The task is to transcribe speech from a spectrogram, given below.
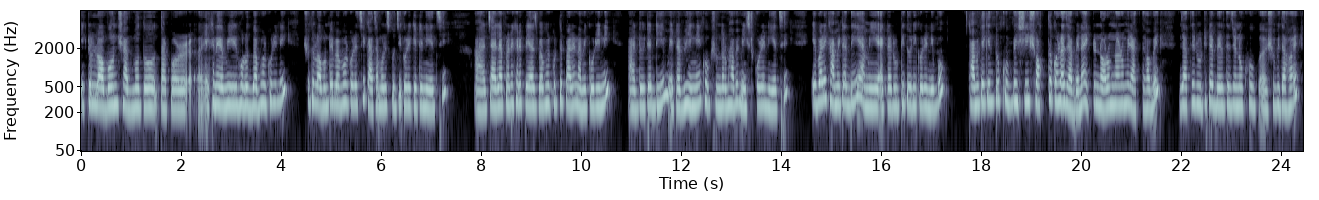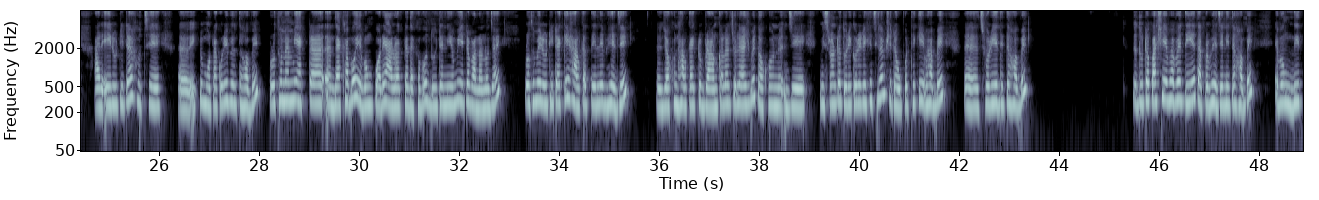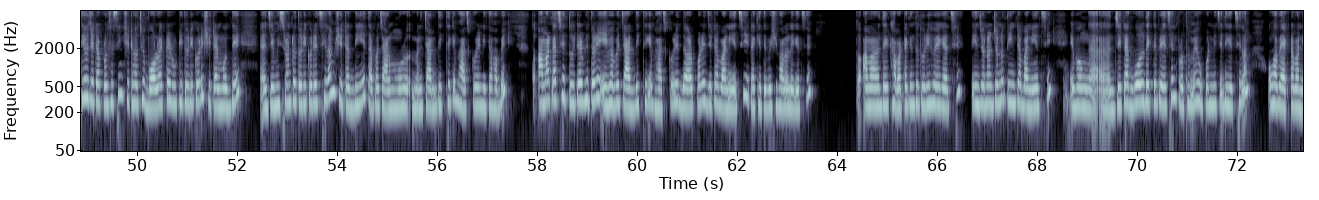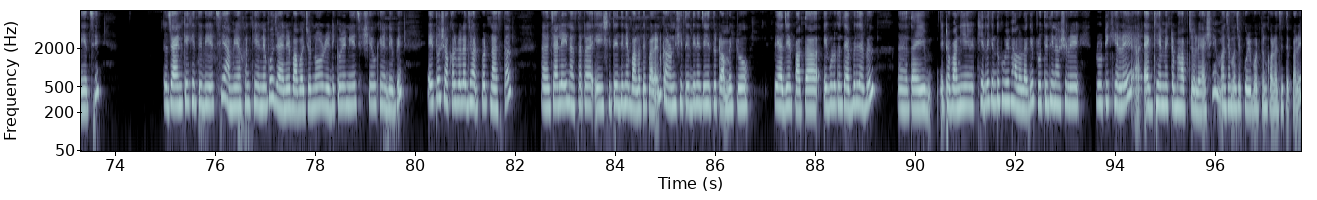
একটু লবণ, স্বাদ মতো, তারপর এখানে আমি হলুদ ব্যবহার করিনি, শুধু লবণটাই ব্যবহার করেছি, কাঁচামরিচ কুচি করে কেটে নিয়েছি। আর চাইলে আপনারা এখানে পেঁয়াজ ব্যবহার করতে পারেন, আমি করিনি। আর দুইটা ডিম, এটা ভেঙে খুব সুন্দরভাবে মিক্সড করে নিয়েছি। এবারে খামিটা দিয়ে আমি একটা রুটি তৈরি করে নিব। খামিটা কিন্তু খুব বেশি শক্ত করা যাবে না, একটু নরম নরমই রাখতে হবে। যাতে রুটিটা বেলতে যেন খুব সুবিধা হয়। আর এই রুটিটা হচ্ছে একটু মোটা করেই বেলতে হবে। প্রথমে আমি একটা দেখাবো এবং পরে আরও একটা দেখাবো। দুইটা নিয়মই এটা বানানো যায়। প্রথমে রুটিটাকে হালকা তেলে ভেজে যখন হালকা একটু ব্রাউন কালার চলে আসবে, তখন যে মিশ্রণটা তৈরি করে রেখেছিলাম, সেটা উপর থেকে এভাবে ছড়িয়ে দিতে হবে। তো দুটো পাশে এভাবে দিয়ে তারপর ভেজে নিতে হবে। এবং দ্বিতীয় যেটা প্রসেসিং সেটা হচ্ছে বড় একটা রুটি তৈরি করে, সেটার মধ্যে যে মিশ্রণটা তৈরি করেছিলাম সেটা দিয়ে তারপর চার মানে চারদিক থেকে ভাজ করে নিতে হবে। তো আমার কাছে দুইটার ভিতরে এইভাবে চারদিক থেকে ভাজ করে দেওয়ার পরে যেটা বানিয়েছি, এটা খেতে বেশি ভালো লেগেছে। তো আমাদের খাবারটা কিন্তু তৈরি হয়ে গেছে। তিনজনের জন্য তিনটা বানিয়েছি এবং যেটা গোল দেখতে পেয়েছেন প্রথমে উপর নিচে দিয়েছিলাম, ওভাবে একটা বানিয়েছি। তো জায়নকে খেতে দিয়েছি, আমি এখন খেয়ে নেব। জায়নের বাবার জন্য রেডি করে নিয়েছি, সেও খেয়ে নেবে। এই তো সকালবেলা ঝটপট নাস্তা। চাইলে এই নাস্তাটা এই শীতের দিনে বানাতে পারেন, কারণ শীতের দিনে যেহেতু টমেটো, পেঁয়াজের পাতা, এগুলো কিন্তু অ্যাভেলেবেল তাই এটা বানিয়ে খেলে কিন্তু খুবই ভালো লাগে। প্রতিদিন আসলে রুটি খেলে একঘেয়েমি একটা ভাব চলে আসে, মাঝে মাঝে পরিবর্তন করা যেতে পারে।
